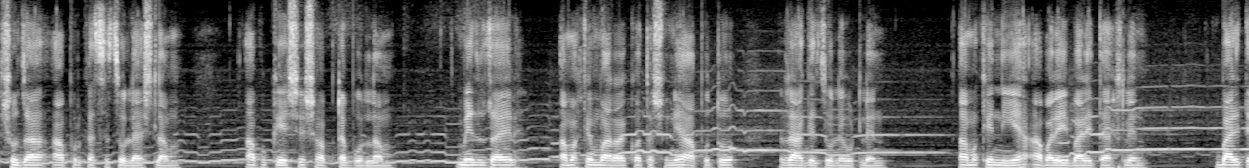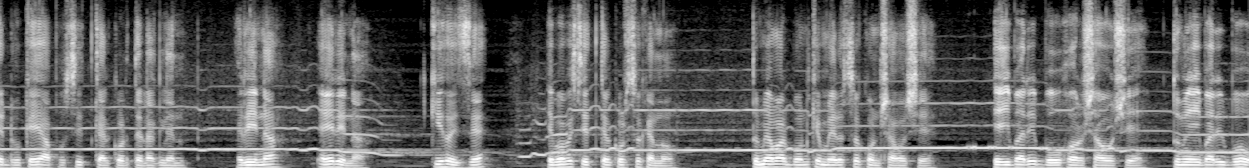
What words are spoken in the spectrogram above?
সোজা আপুর কাছে চলে আসলাম। আপুকে এসে সবটা বললাম। মেজুজায়ের আমাকে মারার কথা শুনে আপু তো রাগে জ্বলে উঠলেন। আমাকে নিয়ে আবার এই বাড়িতে আসলেন। বাড়িতে ঢুকে আপু চিৎকার করতে লাগলেন। রিনা, এই রিনা, কি হয়েছে? এভাবে চিৎকার করছ কেন? তুমি আমার বোনকে মেরেছো কোন সাহসে? এই বাড়ির বউ হর সাহসে। তুমি এই বাড়ির বউ,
